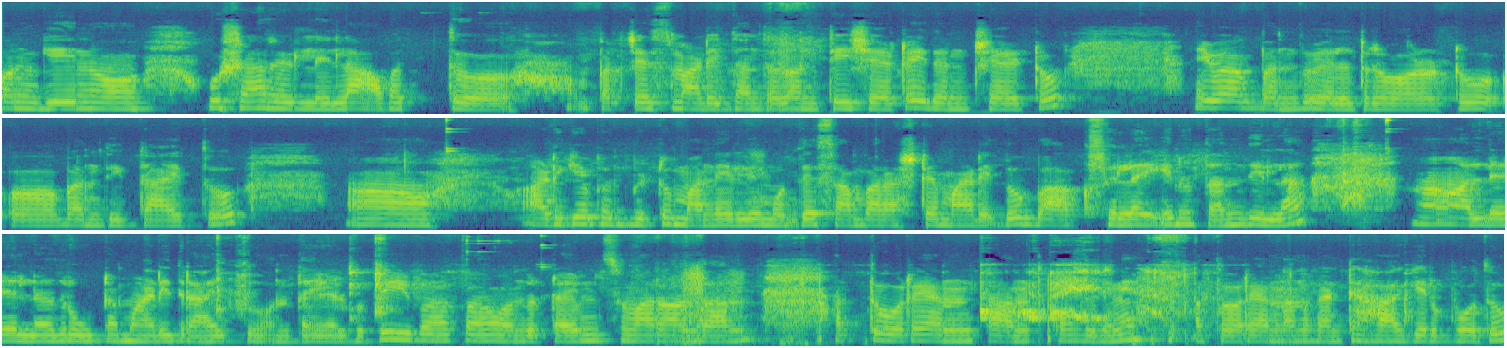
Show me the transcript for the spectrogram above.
ಅವ್ನಿಗೇನು ಹುಷಾರಿರಲಿಲ್ಲ. ಅವತ್ತು ಪರ್ಚೇಸ್ ಮಾಡಿದ್ದಂಥದ್ದು ಒಂದು ಟೀ ಶರ್ಟು ಇದೊಂದು ಶರ್ಟು ಇವಾಗ ಬಂದು ಎಲ್ಲರೂ ಹೊರಟು ಬಂದಿದ್ದಾಯಿತು. ಅಡುಗೆ ಬಂದುಬಿಟ್ಟು ಮನೆಯಲ್ಲಿ ಮುದ್ದೆ ಸಾಂಬಾರು ಅಷ್ಟೇ ಮಾಡಿದ್ದು. ಬಾಕ್ಸ್ ಎಲ್ಲ ಏನೂ ತಂದಿಲ್ಲ. ಅಲ್ಲೇ ಎಲ್ಲಾದರೂ ಊಟ ಮಾಡಿದ್ರೆ ಆಯಿತು ಅಂತ ಹೇಳ್ಬಿಟ್ಟು ಇವಾಗ ಒಂದು ಟೈಮ್ ಸುಮಾರು ಒಂದು ಹನ್ ಹತ್ತುವರೆ ಅಂತ ಅಂದ್ಕೊಂಡಿದ್ದೀನಿ ಹತ್ತುವರೆ ಹನ್ನೊಂದು ಗಂಟೆ ಆಗಿರ್ಬೋದು.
